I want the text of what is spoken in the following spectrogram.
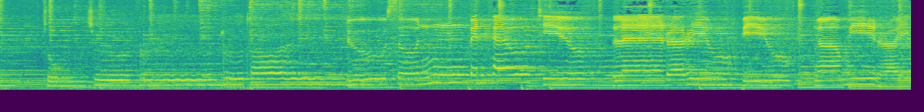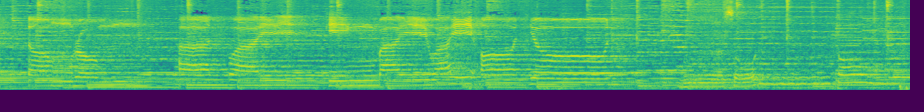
นชุ่มชื่นรื่นรือไทยดูสนเป็นแถวทิวและระริวปิว งามวิไรต้องรมผ่านไว กิ่งใบไว้อ่อนโยน เมื่อสนต้องลง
